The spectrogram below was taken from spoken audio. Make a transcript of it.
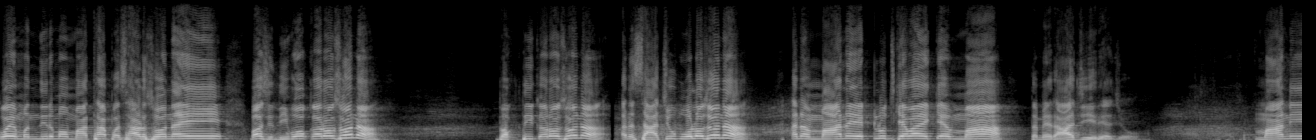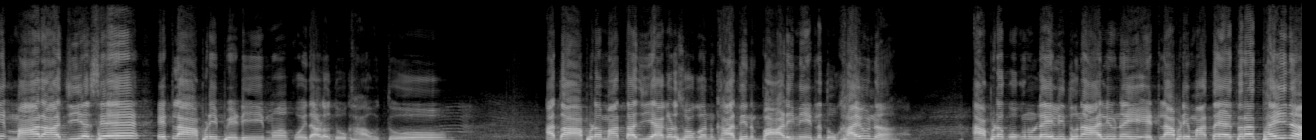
કોઈ મંદિરમાં માથા પસાડશો નહીં બસ દીવો કરો છો ને ભક્તિ કરો છો ને, અને સાચું બોલો છો ને, અને માને એટલું જ કહેવાય કે માં, તમે રાજી રહેજો. માની, માં રાજી હશે એટલા આપણી પેઢીમાં કોઈ દાડો દુઃખ આવતું. આ તો આપણે માતાજી આગળ સોગન ખાધીને પાડીને એટલે દુઃખ આવ્યું ને. આપણે કોકનું લઈ લીધું ને આલ્યું નહીં એટલે આપણી માતા એતરાજ થઈ ને.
